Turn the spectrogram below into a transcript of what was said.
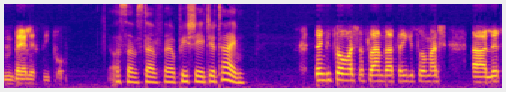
Mbele Sipho. Awesome stuff. I appreciate your time. Thank you so much, Sandra. Thank you so much. Uh, let's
